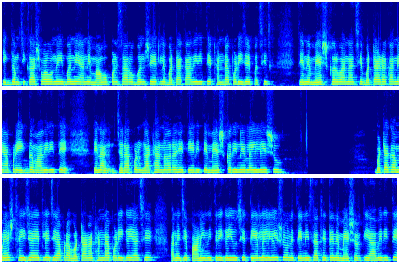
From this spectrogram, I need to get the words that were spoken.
એકદમ ચીકાશવાળો નહીં બને અને માવો પણ સારો બનશે. એટલે બટાકા આવી રીતે ઠંડા પડી જાય, પછી જ તેને મેશ કરવાના છે. બટાકાને આપણે એકદમ આવી રીતે તેના જરા પણ ગાંઠા ન રહે તે રીતે મેશ કરીને લઈ લેશું. બટાકા મેશ થઈ જાય એટલે જે આપણા વટાણા ઠંડા પડી ગયા છે અને જે પાણી નીતરી ગયું છે તે લઈ લઈશું અને તેની સાથે તેને મેશરથી આવી રીતે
